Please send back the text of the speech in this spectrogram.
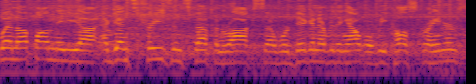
went up on the uh, against trees and stuff and rocks. So we're digging everything out, what we call strainers.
